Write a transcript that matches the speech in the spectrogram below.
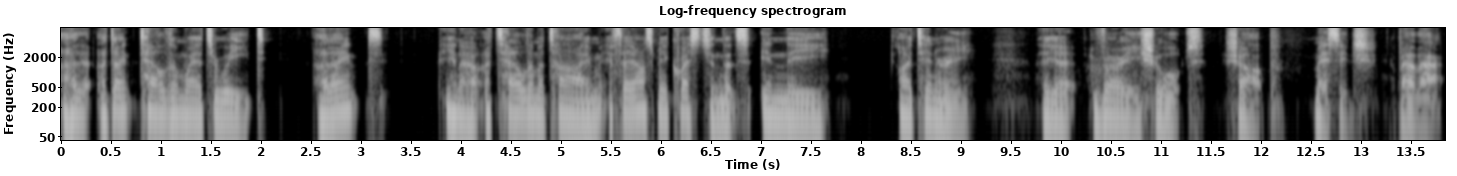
I, I don't tell them where to eat. I don't, you know, I tell them a time. If they ask me a question that's in the itinerary, they get a very short, sharp message about that.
